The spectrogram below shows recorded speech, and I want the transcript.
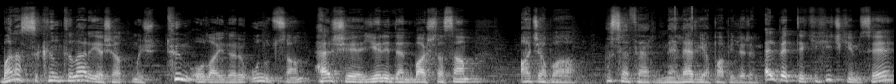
bana sıkıntılar yaşatmış tüm olayları unutsam, her şeye yeniden başlasam acaba bu sefer neler yapabilirim? Elbette ki hiç kimse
